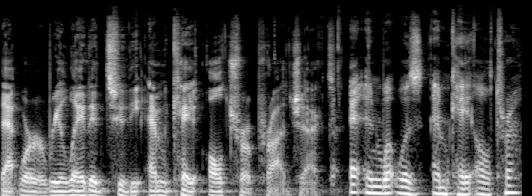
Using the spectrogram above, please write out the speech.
that were related to the MK Ultra project. And what was MK Ultra?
